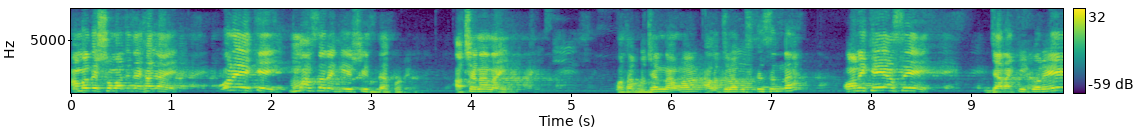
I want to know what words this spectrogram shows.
আমাদের সমাজে দেখা যায় অনেকে মাজারে গিয়ে সিদ্ধা করে। আছে না নাই? কথা বুঝেন না আমার? আলোচনা বুঝতেছেন না? অনেকেই আছে যারা কি করে?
